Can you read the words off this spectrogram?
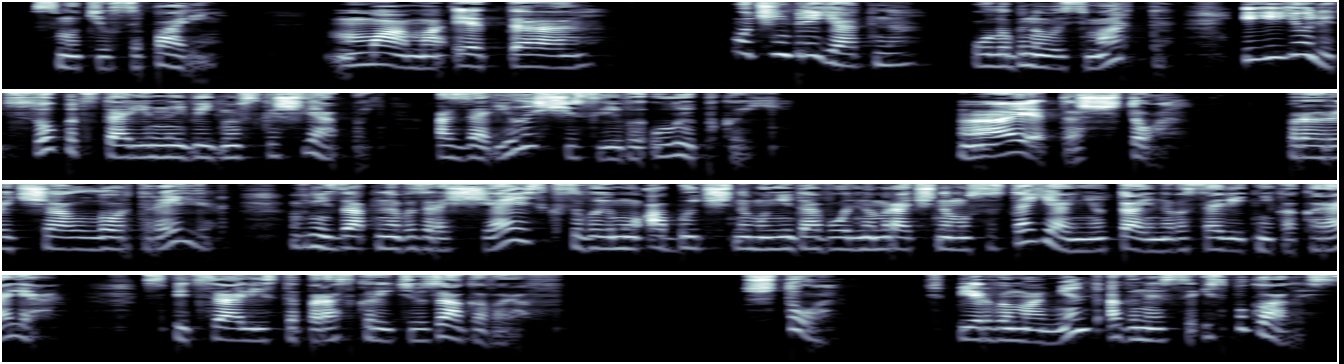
– смутился парень. «Мама, это...» «Очень приятно», — улыбнулась Марта, и ее лицо под старинной ведьмовской шляпой озарилось счастливой улыбкой. «А это что?» — прорычал лорд Рейлер, внезапно возвращаясь к своему обычному недовольно мрачному состоянию тайного советника короля, специалиста по раскрытию заговоров. «Что?» В первый момент Агнеса испугалась,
